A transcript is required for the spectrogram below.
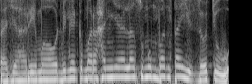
Raja Harimau dengan kemarahannya langsung membantai Zochu.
